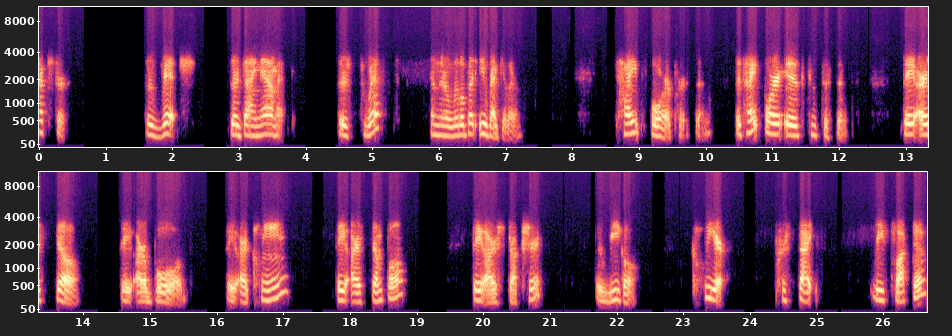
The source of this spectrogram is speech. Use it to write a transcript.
texture. They're rich. They're dynamic. They're swift and they're a little bit irregular. Type 4 person. The type 4 is consistent. They are still. They are bold. They are clean. They are simple. They are structured. They're regal, clear, precise, reflective.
